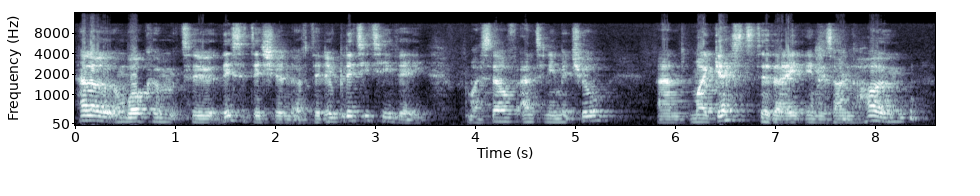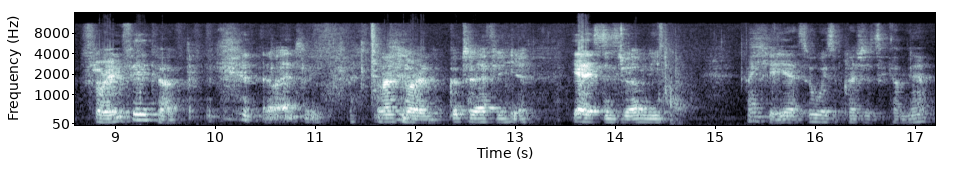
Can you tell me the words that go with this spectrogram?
Hello and welcome to this edition of Deliverability TV myself, Anthony Mitchell, and my guest today in his own home, Florian Vierke. Hello, Anthony. Hello, Florian. Good to have you here Yes, in Germany. Thank you. Yeah, it's always a pleasure to come here,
